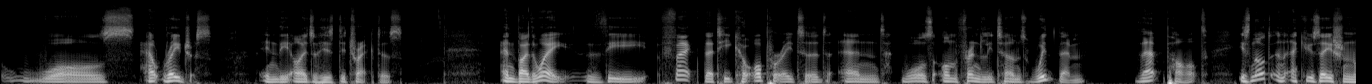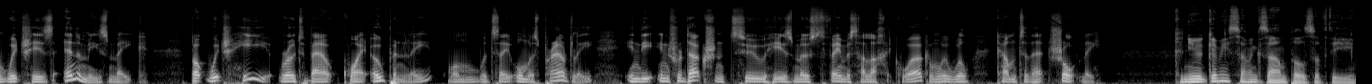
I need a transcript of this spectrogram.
was outrageous in the eyes of his detractors. And by the way, the fact that he cooperated and was on friendly terms with them, that part is not an accusation which his enemies make, but which he wrote about quite openly, one would say almost proudly, in the introduction to his most famous halachic work, and we will come to that shortly. Can you give me some examples of the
